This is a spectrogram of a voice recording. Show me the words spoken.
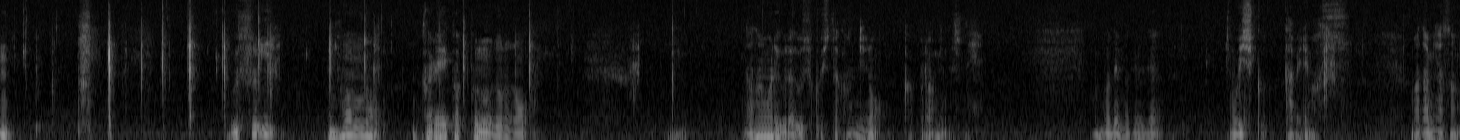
うん薄い日本のカレーカップヌードルの7割ぐらい薄くした感じのカップラーメンですね。まあでも全然美味しく食べれます。また皆さん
